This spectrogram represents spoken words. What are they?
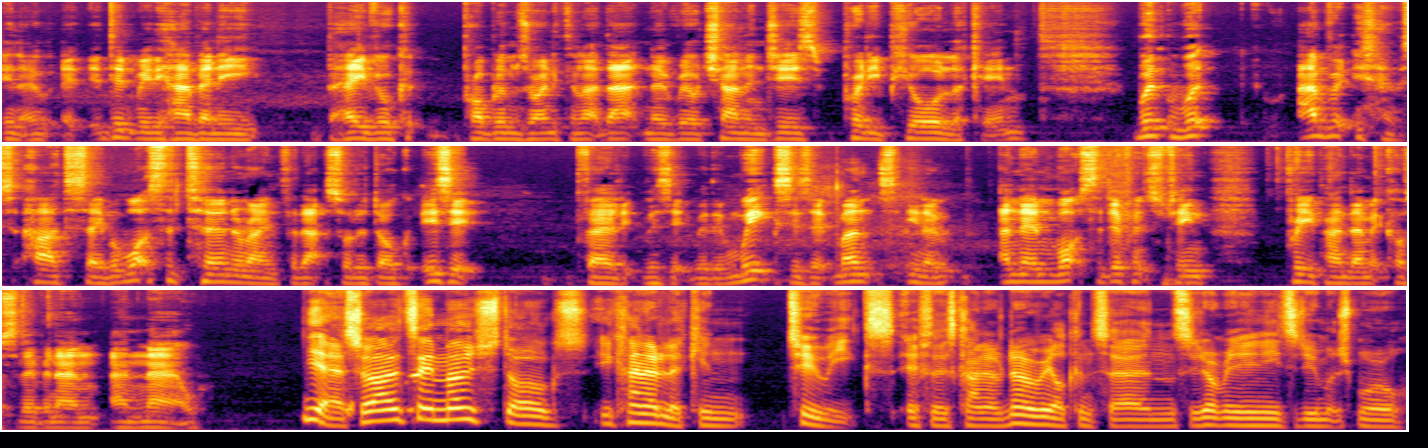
you know, it, it didn't really have any behavioural problems or anything like that. No real challenges. Pretty pure looking. But what average? It's hard to say. But what's the turnaround for that sort of dog? Is it fairly? Is it within weeks? Is it months? You know, and then what's the difference between pre-pandemic cost of living and and now? Yeah, so I would say most dogs you kind of look in two weeks if there's kind of no real concerns. You don't really need to do much more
